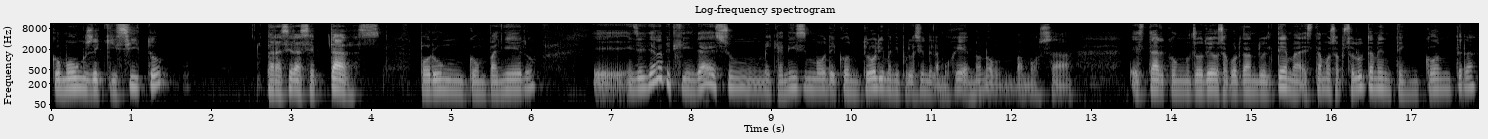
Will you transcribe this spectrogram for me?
como un requisito para ser aceptadas por un compañero eh, en realidad la virginidad es un mecanismo de control y manipulación de la mujer, ¿no? No vamos a estar con rodeos abordando el tema, estamos absolutamente en contra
